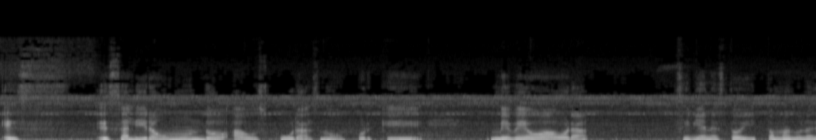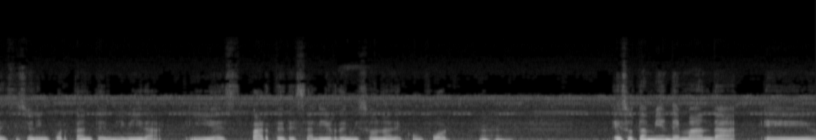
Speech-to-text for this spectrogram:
es, es salir a un mundo a oscuras, ¿no? Porque me veo ahora, si bien estoy tomando una decisión importante en mi vida y es parte de salir de mi zona de confort, eso también demanda eh,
